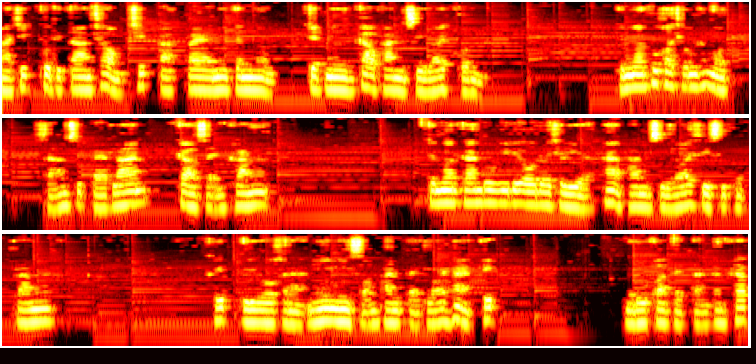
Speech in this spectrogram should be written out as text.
มาชิกผู้ติดตามช่องชิปปากแปรมีจำนวน 79,400 คนจำนวนผู้เข้าชมทั้งหมด 38 ล้าน9แสนครั้งจำนวนการดูวิดีโอโดยเฉลี่ย 5,446 ครั้ง คลิปวิดีโอขณะนี้มี 2,805 คลิป มาดูความแตกต่างกันครับ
